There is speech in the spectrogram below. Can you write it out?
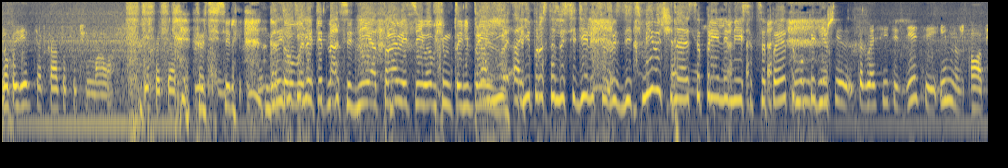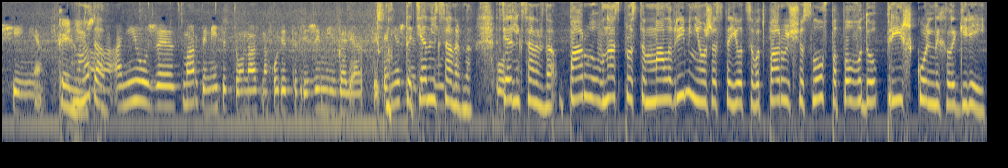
Но поверьте, отказов очень мало. Все хотят... Родители готовы на 15 дней отправить и, в общем-то, не приезжать. Они, просто насиделись уже с детьми, начиная с апреля месяца, поэтому, конечно... Если, согласитесь, дети, им нужно общение. Конечно. Ну. Они уже с марта месяца у нас находятся в режиме изоляции. Конечно, Татьяна Александровна, Татьяна Александровна, пару, у нас просто мало времени уже остается. Вот пару еще слов по поводу пришкольных лагерей.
